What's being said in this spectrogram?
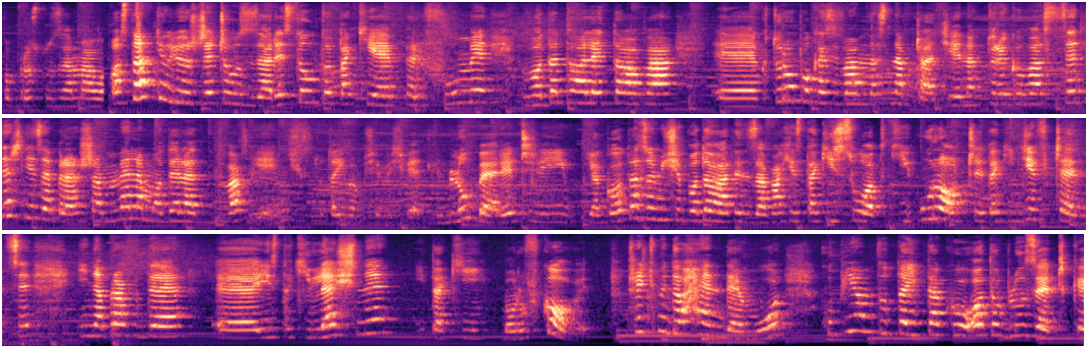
po prostu za mało. Ostatnią już rzeczą z Zary są to takie perfumy, woda toaletowa, e, którą pokazywałam na Snapchacie, na którego Was serdecznie zapraszam. Mela Modela 25, tutaj Wam się wyświetli. Blueberry, czyli jagoda. Bardzo mi się podoba ten zapach, jest taki słodki, uroczy, taki dziewczęcy i naprawdę e, jest taki leśny i taki borówkowy. Przejdźmy do Handemu. Kupiłam tutaj taką oto bluzeczkę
